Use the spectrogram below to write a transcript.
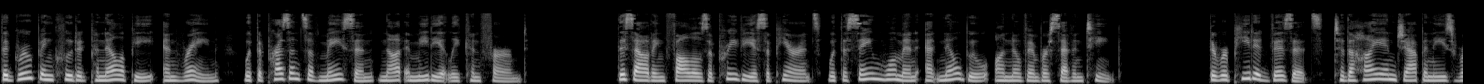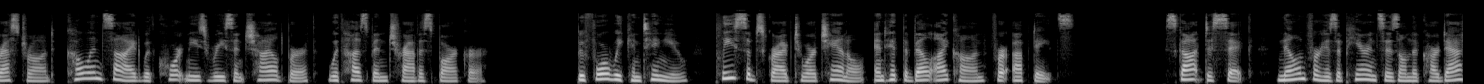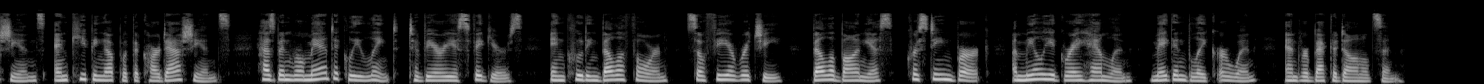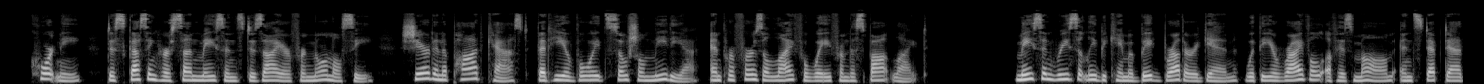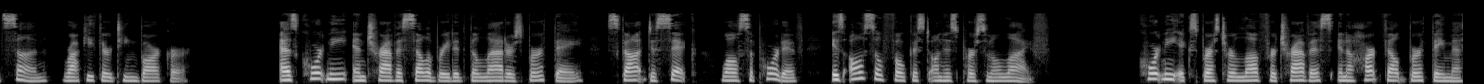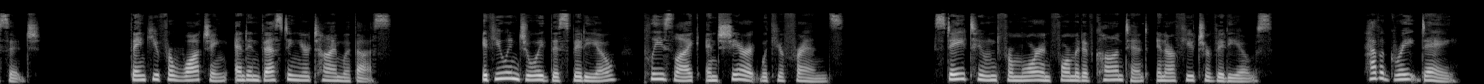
The group included Penelope and Reign, with the presence of Mason not immediately confirmed. This outing follows a previous appearance with the same woman at Nobu on November 17. The repeated visits to the high-end Japanese restaurant coincide with Kourtney's recent childbirth with husband Travis Barker. Before we continue, please subscribe to our channel and hit the bell icon for updates. Scott Disick, known for his appearances on The Kardashians and Keeping Up with the Kardashians, has been romantically linked to various figures, including Bella Thorne, Sophia Richie, Bella Banos, Christine Burke, Amelia Gray Hamlin, Megan Blake Irwin, and Rebecca Donaldson. Kourtney, discussing her son Mason's desire for normalcy, shared in a podcast that he avoids social media and prefers a life away from the spotlight. Mason recently became a big brother again with the arrival of his mom and stepdad's son, Rocky 13 Barker. As Kourtney and Travis celebrated the latter's birthday, Scott Disick, while supportive, is also focused on his personal life. Kourtney expressed her love for Travis in a heartfelt birthday message. Thank you for watching and investing your time with us. If you enjoyed this video, please like and share it with your friends. Stay tuned for more informative content in our future videos. Have a great day.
